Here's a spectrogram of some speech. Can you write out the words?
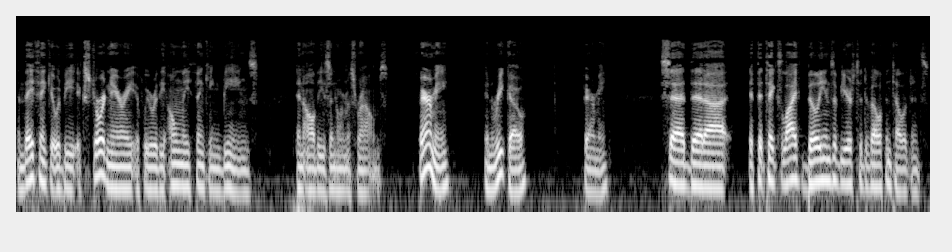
And they think it would be extraordinary if we were the only thinking beings in all these enormous realms. Fermi, Enrico Fermi, said that uh, if it takes life billions of years to develop intelligence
